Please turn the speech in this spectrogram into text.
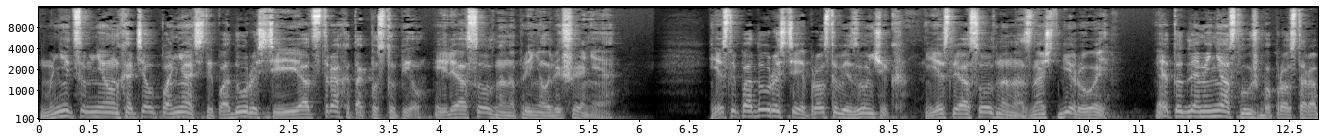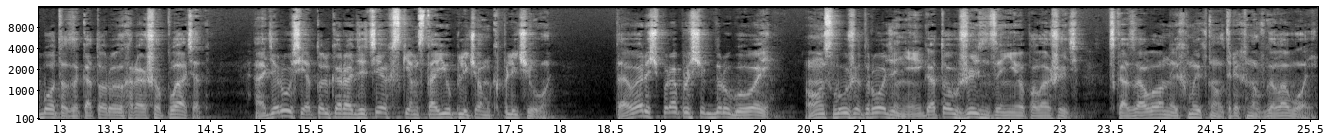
Мнится мне, он хотел понять, ты по дурости и от страха так поступил, или осознанно принял решение. Если по дурости, просто везунчик. Если осознанно, значит герой. Это для меня служба просто работа, за которую хорошо платят. А дерусь я только ради тех, с кем стою плечом к плечу. Товарищ прапорщик другой. Он служит родине и готов жизнь за нее положить», — сказал он и хмыкнул, тряхнув головой.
